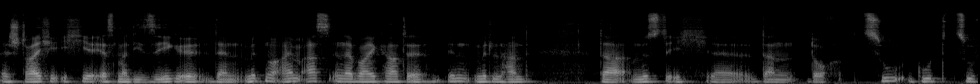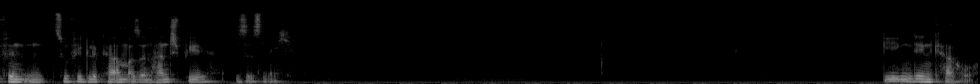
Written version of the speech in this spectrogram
äh, streiche ich hier erstmal die Segel, denn mit nur einem Ass in der Beikarte in Mittelhand, da müsste ich äh, dann doch zu gut zufinden, zu viel Glück haben, also ein Handspiel ist es nicht. Gegen den Karo.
